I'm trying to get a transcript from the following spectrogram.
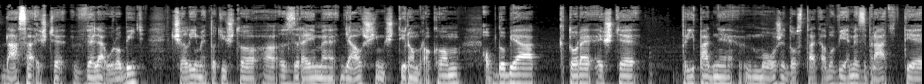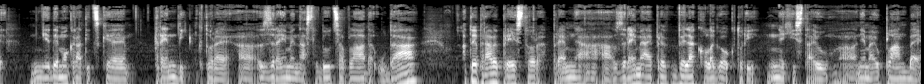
dá sa ešte veľa urobiť. Čelíme totižto zrejme ďalším štyrom rokom obdobia, ktoré ešte prípadne môže dostať, alebo vieme zvrátiť tie nedemokratické trendy, ktoré zrejme nasledujúca vláda udá. A to je práve priestor pre mňa a zrejme aj pre veľa kolegov, ktorí nechystajú, nemajú plán B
